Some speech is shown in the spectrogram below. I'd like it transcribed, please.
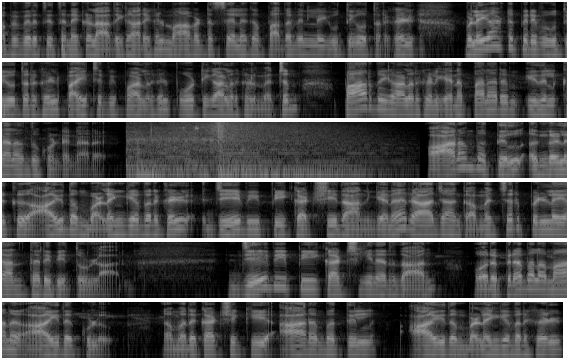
அபிவிருத்தி திணைக்கள அதிகாரிகள் மாவட்ட செயலக பதவிநிலை உத்தியோகத்தர்கள் விளையாட்டு பிரிவு உத்தியோகத்தர்கள் பயிற்றுவிப்பாளர்கள் போட்டியாளர்கள் மற்றும் பார்வையாளர்கள் என பலரும் இதில் கலந்து கொண்டனர். ஆரம்பத்தில் எங்களுக்கு ஆயுதம் வழங்கியவர்கள் ஜேவிபி கட்சிதான் என ராஜாங்க அமைச்சர் பிள்ளையான் தெரிவித்துள்ளார். ஜேவிபி கட்சியினர்தான் ஒரு பிரபலமான ஆயுதக்குழு. நமது கட்சிக்கு ஆரம்பத்தில் ஆயுதம் வழங்கியவர்கள்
